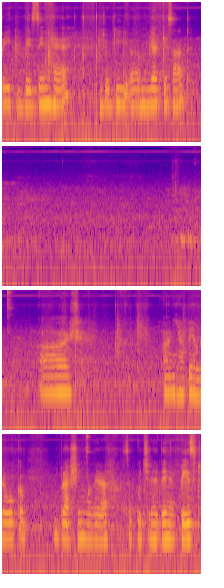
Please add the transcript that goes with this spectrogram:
पे एक बेसिन है जो कि मिरर के साथ। और और यहाँ पे हम लोगों का ब्रशिंग वगैरह सब कुछ रहते हैं, पेस्ट।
